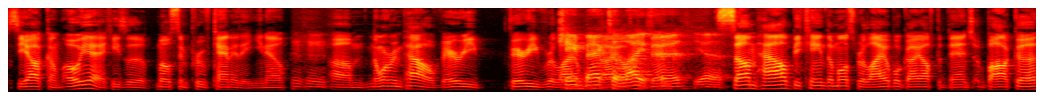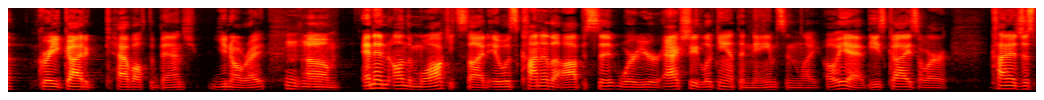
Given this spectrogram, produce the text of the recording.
Siakam, oh yeah, he's a most improved candidate. You know, Mhm. um, Norman Powell, very very reliable. Came back to life, man. Yeah. Somehow became the most reliable guy off the bench. Ibaka, great guy to have off the bench. You know, right? Mhm. Um, and then on the Milwaukee side, it was kind of the opposite, where you're actually looking at the names and like, oh yeah, these guys are kind of just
